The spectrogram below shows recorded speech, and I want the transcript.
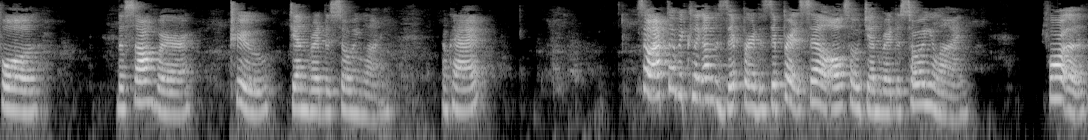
for the software to generate the sewing line. Okay? So after we click on the zipper, the zipper itself also generates the sewing line for us.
